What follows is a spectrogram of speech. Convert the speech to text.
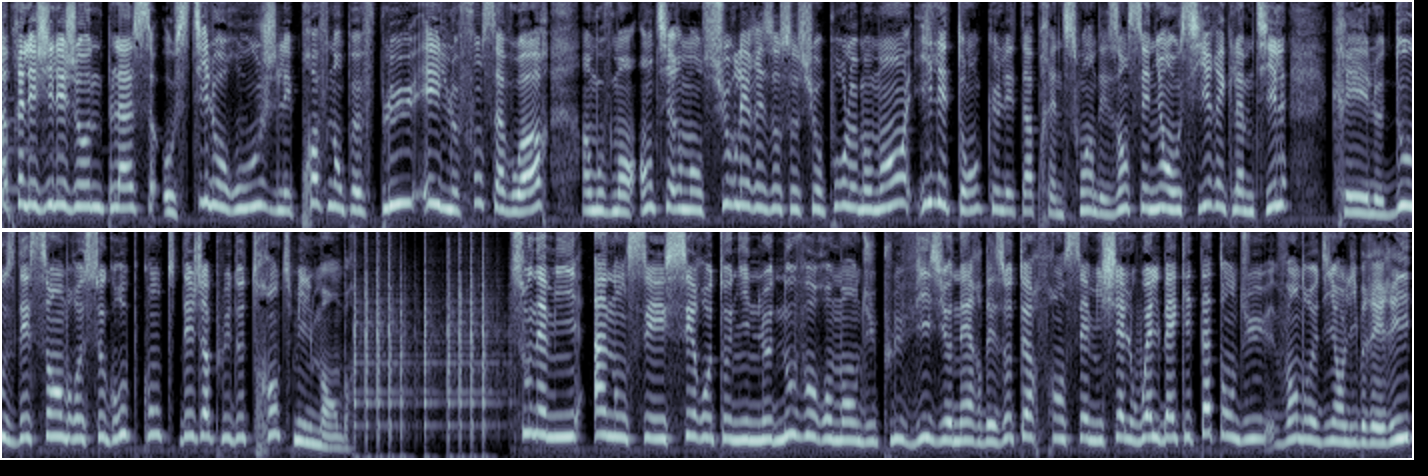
Après les gilets jaunes, place au stylo rouge, les profs n'en peuvent plus et ils le font savoir. Un mouvement entièrement sur les réseaux sociaux pour le moment, il est temps que l'État prenne soin des enseignants aussi, réclame-t-il. Créé le 12 décembre, ce groupe compte déjà plus de 30 000 membres. Tsunami annoncé, Sérotonine, le nouveau roman du plus visionnaire des auteurs français Michel Houellebecq est attendu vendredi en librairie.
